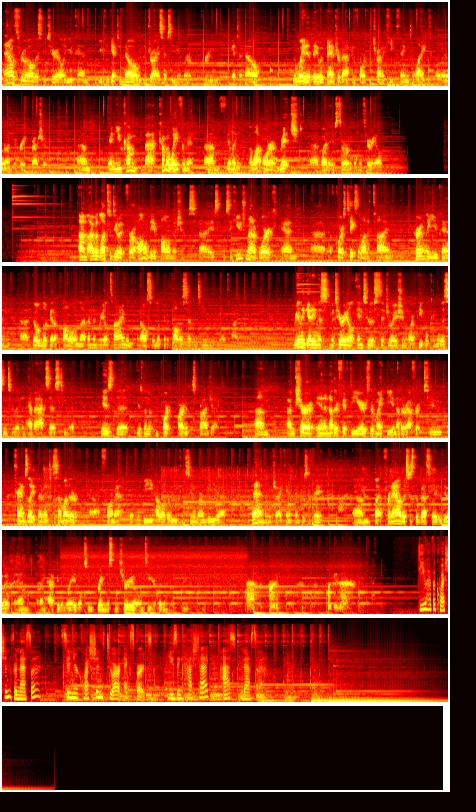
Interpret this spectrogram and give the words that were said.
Now, through all this material, you can you can get to know the dry sense of humor of the crew. You get to know the way that they would banter back and forth to try to keep things light while they were under great pressure. Um, and you come back, come away from it um, feeling a lot more enriched uh, by the historical material. Um, I would love to do it for all of the Apollo missions. Uh, it's, it's a huge amount of work and, uh, of course, takes a lot of time. Currently, you can uh, go look at Apollo 11 in real time, and you can also look at Apollo 17 in real time. Really getting this material into a situation where people can listen to it and have access to it is the is the important part of this project. Um, I'm sure in another 50 years there might be another effort to translate them into some other format that will be however we consume our media then, which I can't anticipate. Um, but for now, this is the best way to do it, and, and I'm happy that we're able to bring this material into your living room. That was pretty. Looky there. Do you have a question for NASA? Send your questions to our experts using hashtag AskNASA.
